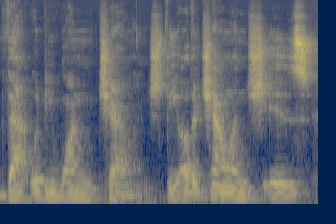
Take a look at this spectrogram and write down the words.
that would be one challenge. The other challenge is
